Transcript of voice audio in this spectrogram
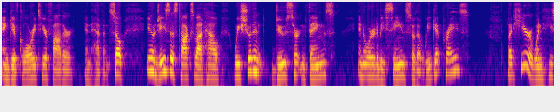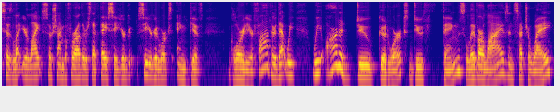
and give glory to your Father in heaven. So, you know, Jesus talks about how we shouldn't do certain things in order to be seen so that we get praise. But here, when he says, "Let your light so shine before others that they see your see your good works and give glory to your Father," that we we are to do good works, do things, live our lives in such a way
